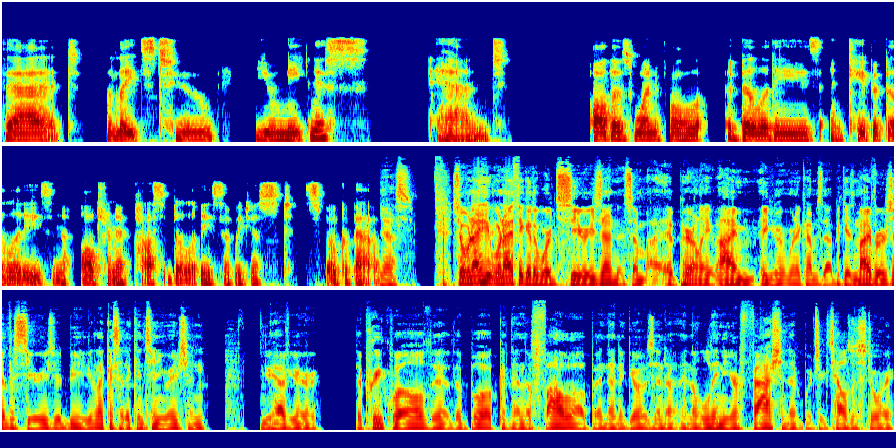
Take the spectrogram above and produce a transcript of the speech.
that relates to uniqueness and all those wonderful abilities and capabilities and alternate possibilities that we just spoke about. Yes. So when I when I think of the word series, and apparently I'm ignorant when it comes to that because my version of a series would be, like I said, a continuation. You have your the prequel, the the book, and then the follow up, and then it goes in a in a linear fashion, which it tells a story.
